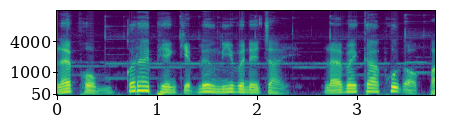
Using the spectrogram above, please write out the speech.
และผมก็ได้เพียงเก็บเรื่องนี้ไว้ในใจ และไม่กล้าพูดออกไป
